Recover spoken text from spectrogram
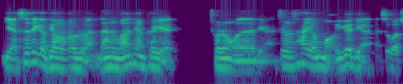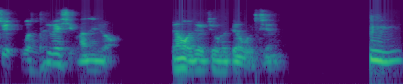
也是这个标准，但是完全可以戳中我的点，就是它有某一个点是我最我特别喜欢那种，然后我就就会给五星。嗯。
